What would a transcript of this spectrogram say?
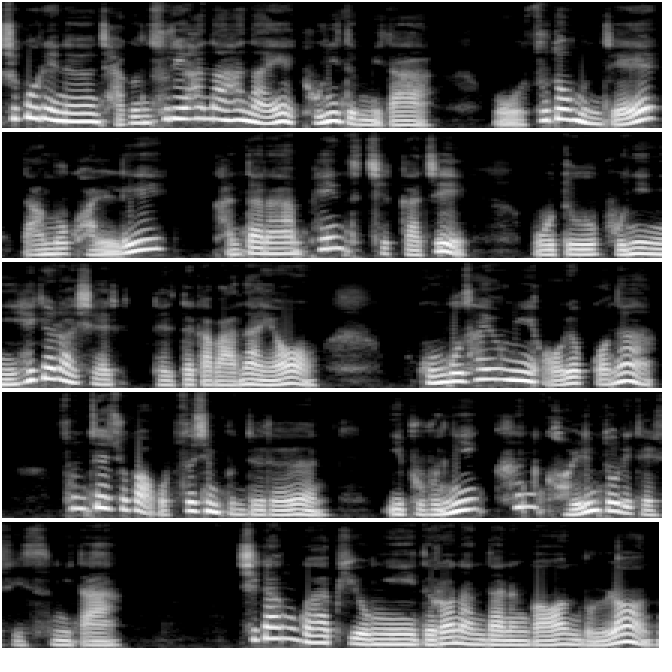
시골에는 작은 수리 하나하나에 돈이 듭니다. 뭐 수도 문제, 나무 관리, 간단한 페인트 칠까지 모두 본인이 해결하셔야 될 때가 많아요. 공구 사용이 어렵거나 손재주가 없으신 분들은 이 부분이 큰 걸림돌이 될 수 있습니다. 시간과 비용이 늘어난다는 건 물론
